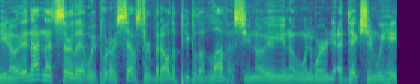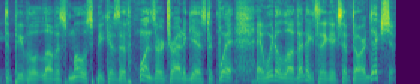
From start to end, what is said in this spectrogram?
you know, not necessarily that we put ourselves through, but all the people that love us. You know, you know, when we're in addiction, we hate the people that love us most because they're the ones that are trying to get us to quit, and we don't love anything except our addiction.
